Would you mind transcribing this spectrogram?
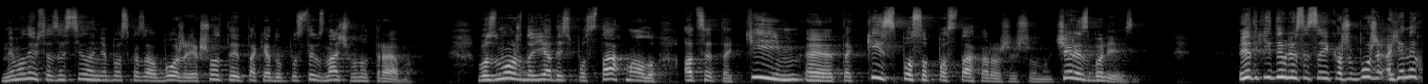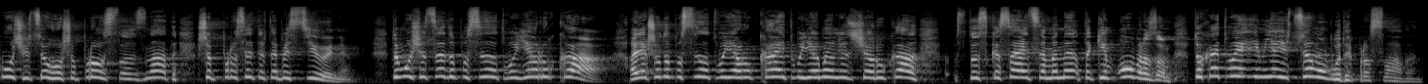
Не молився за зцілення, бо сказав, Боже, якщо ти таке допустив, значить воно треба. Возможно, я десь в постах мало, а це такий, е, такий спосіб поста хороший, що ну, через болезнь. Я такий дивлюся це і кажу, Боже, а я не хочу цього, щоб просто знати, щоб просити в тебе зцілення. Тому що це допустила твоя рука. А якщо допустила твоя рука і твоя милюща рука то скасається мене таким образом, то хай твоє ім'я і в цьому буде прославлене.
